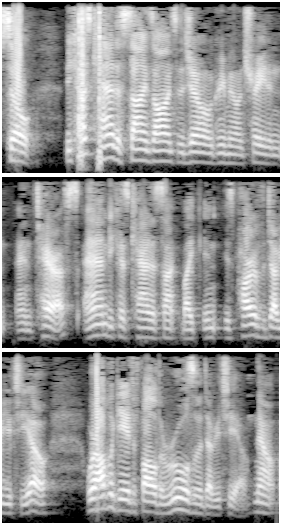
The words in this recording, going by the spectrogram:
So because Canada signs on to the General Agreement on Trade and, and Tariffs, and because Canada sign, like in, is part of the WTO, we're obligated to follow the rules of the WTO. Now,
